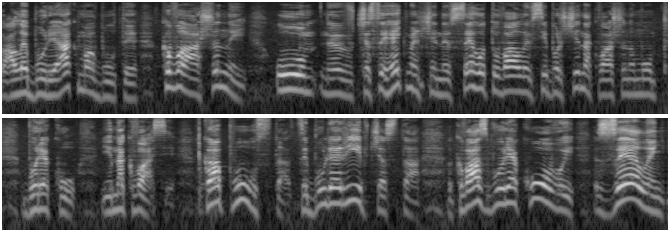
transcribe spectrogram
Але буряк мав бути квашений. У е, в часи Гетьманщини все готували всі борщі на квашеному буряку і на квасі. Капуста, цибуля ріпчаста, квас буряковий, зелень.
